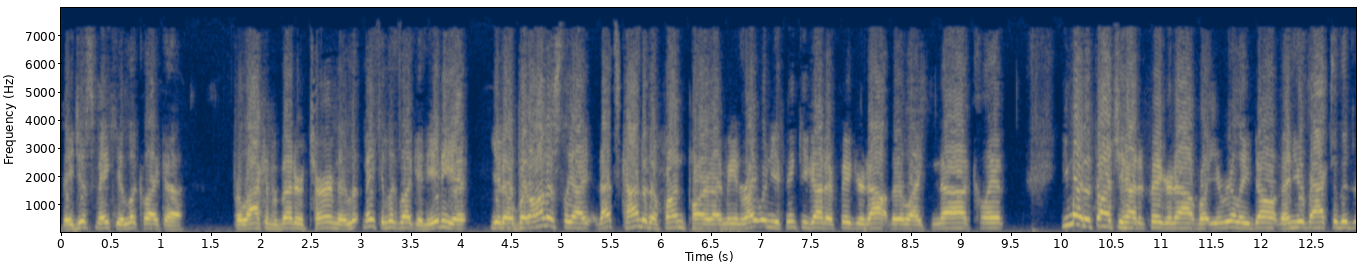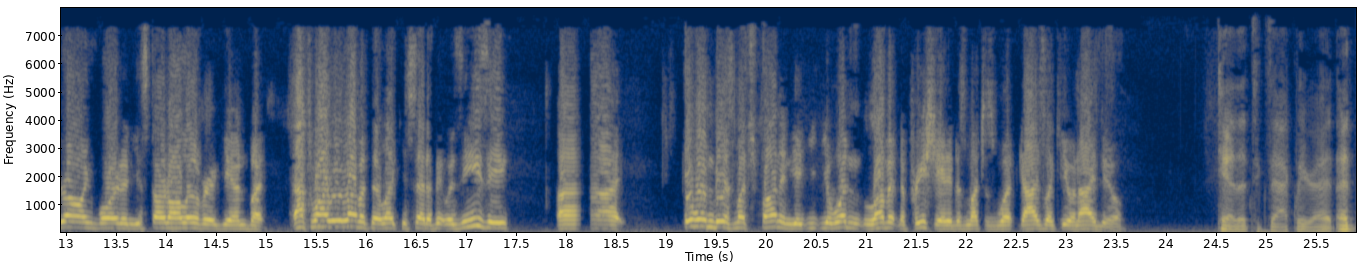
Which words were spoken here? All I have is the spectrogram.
they just make you look like a, for lack of a better term, they make you look like an idiot, you know, but honestly, I, that's kind of the fun part. I mean, right when you think you got it figured out, they're like, nah, Clint, you might have thought you had it figured out, but you really don't. Then you're back to the drawing board and you start all over again. But that's why we love it though. Like you said, if it was easy, uh, it wouldn't be as much fun and you, you wouldn't love it and appreciate it as much as what guys like you and I do. Yeah, that's exactly right. I,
